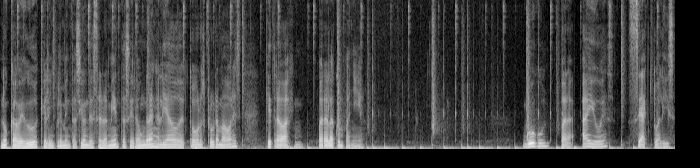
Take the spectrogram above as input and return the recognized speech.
No cabe duda que la implementación de esta herramienta será un gran aliado de todos los programadores que trabajen para la compañía. Google para iOS se actualiza.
